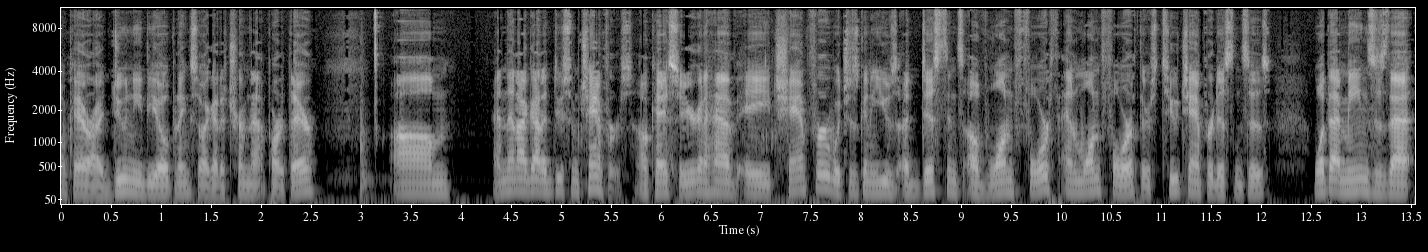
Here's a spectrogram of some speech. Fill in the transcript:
okay or I do need the opening so I got to trim that part there. Um, and then I got to do some chamfers okay? So you're gonna have a chamfer which is gonna use a distance of one fourth and one fourth there's two chamfer distances. What that means is that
